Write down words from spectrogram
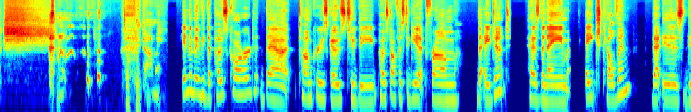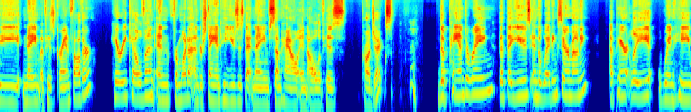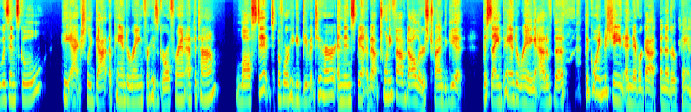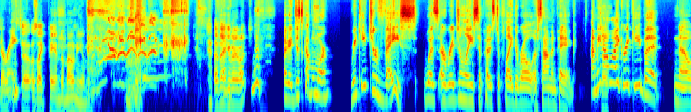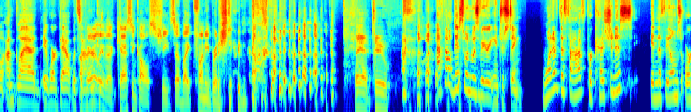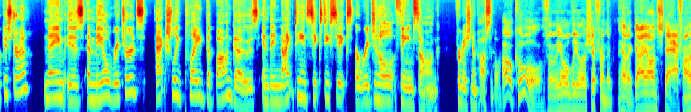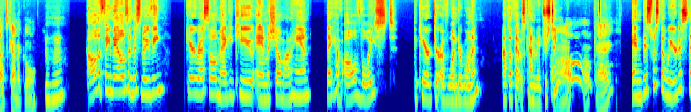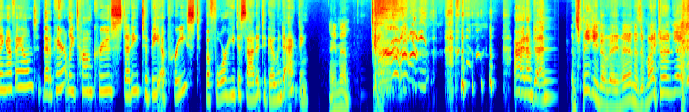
It's okay, Tommy. in the movie the postcard that tom cruise goes to the post office to get from the agent has the name h. Kelvin. That is the name of his grandfather harry kelvin. And from what i understand he uses that name somehow in all of his projects. Hmm. The panda ring that they use in the wedding ceremony apparently when he was in school he actually got a panda ring for his girlfriend at the time lost it before he could give it to her and then spent about $25 trying to get the same panda ring out of the the coin machine and never got another panda ring So it was like pandemonium. Uh, thank you very much. Okay, just a couple more. Ricky Gervais was originally supposed to play the role of Simon Pegg. I mean, So- I like Ricky, but no, I'm glad it worked out with Simon. Apparently, the casting call sheet said like funny British student. They had two. I thought this one was very interesting. One of the five percussionists in the film's orchestra, name is Emil Richards, actually played the bongos in the 1966 original theme song for Mission Impossible. oh, cool! So the old Lalo Schifrin, they had a guy on staff. Huh? That's kind of cool. hmm All the females in this movie, Keri Russell, Maggie Q, and Michelle Monaghan, they have all voiced the character of Wonder Woman. I thought that was kind of interesting. Oh, okay. And this was the weirdest thing I found that apparently Tom Cruise studied to be a priest before he decided to go into acting. Amen. All right, I'm done. And speaking of Amen, is it my turn yet?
